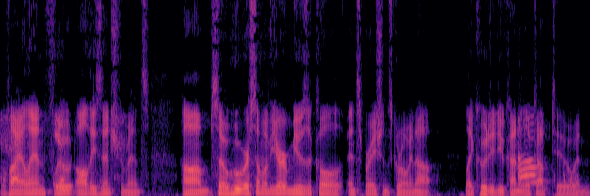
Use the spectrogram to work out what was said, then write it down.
the violin, flute, all these instruments. Um, so, who were some of your musical inspirations growing up? Like, who did you kind of look up to? And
